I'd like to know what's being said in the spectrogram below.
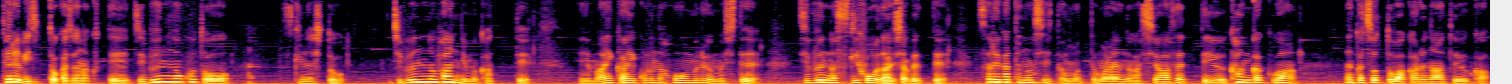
テレビとかじゃなくて自分のことを好きな人自分のファンに向かってえー、毎回こんなホームルームして自分の好き放題喋ってそれが楽しいと思ってもらえるのが幸せっていう感覚はなんかちょっとわかるなというか、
